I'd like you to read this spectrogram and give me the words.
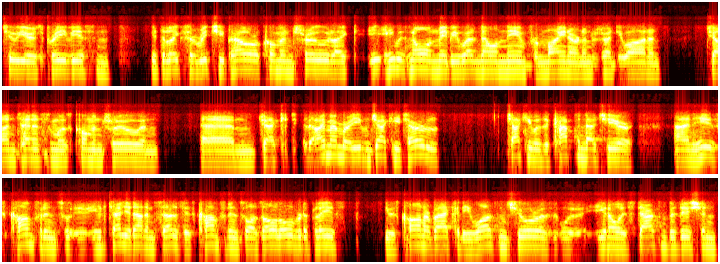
two years previous, and with the likes of Richie Power coming through, like he, he was known, maybe well known name from minor and under 21, and John Tennyson was coming through, and um, Jack. I remember even Jackie Tyrrell. Jackie was the captain that year, and his confidence. He'll tell you that himself. His confidence was all over the place. He was cornerback, and he wasn't sure of you know his starting position,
